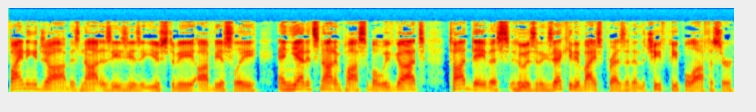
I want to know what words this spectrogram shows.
finding a job is not as easy as it used to be, obviously, and yet it's not impossible. We've got Todd Davis, who is an executive vice president, the chief people officer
